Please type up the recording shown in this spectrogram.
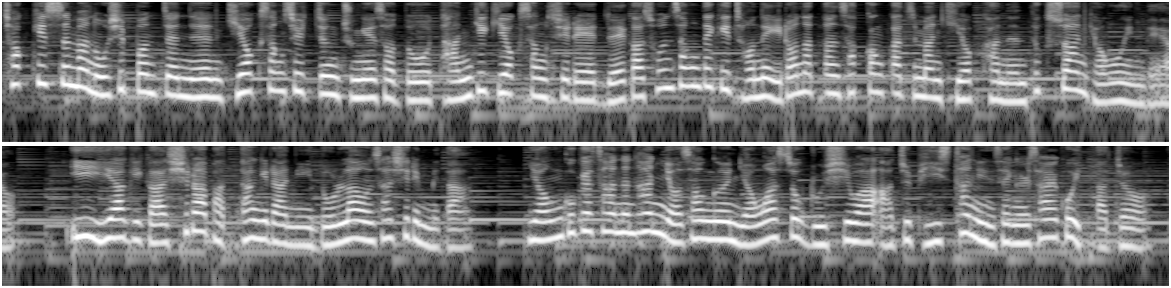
첫 키스만 50번째는 기억상실증 중에서도 단기 기억상실에 뇌가 손상되기 전에 일어났던 사건까지만 기억하는 특수한 경우인데요. 이 이야기가 실화 바탕이라니 놀라운 사실입니다. 영국에 사는 한 여성은 영화 속 루시와 아주 비슷한 인생을 살고 있다죠.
